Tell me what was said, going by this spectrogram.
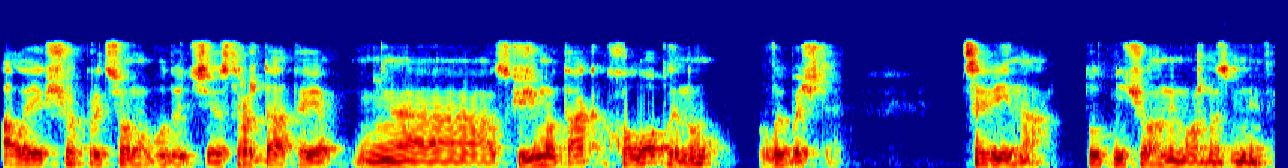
Але якщо при цьому будуть страждати, е, скажімо так, холопи, ну вибачте, це війна. Тут нічого не можна змінити.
